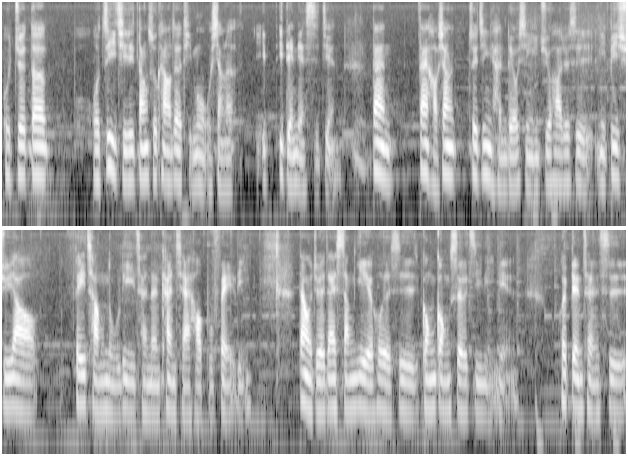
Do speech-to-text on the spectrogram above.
我觉得。我自己其实当初看到这个题目，我想了一一点点时间，但但好像最近很流行一句话，就是你必须要非常努力才能看起来毫不费力。但我觉得在商业或者是公共设计里面，会变成是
